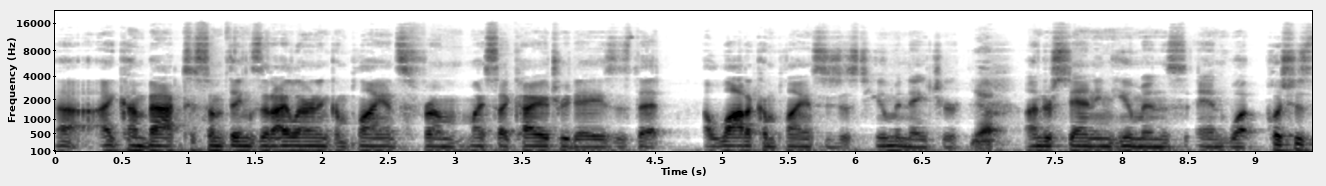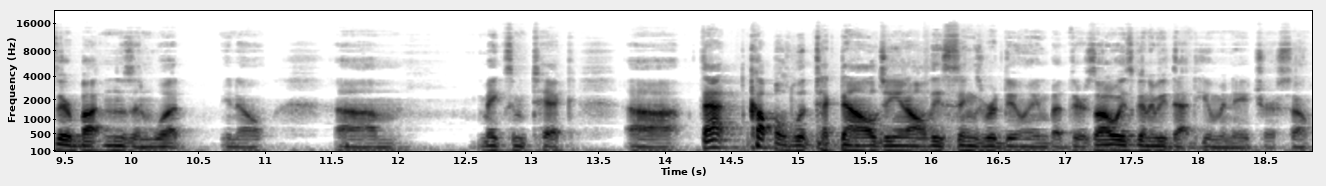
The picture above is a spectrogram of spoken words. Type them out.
uh, I come back to some things that I learned in compliance from my psychiatry days. Is that a lot of compliance is just human nature. Yeah. Understanding humans and what pushes their buttons and what you know um, makes them tick. Uh, that coupled with technology and all these things we're doing, but there's always going to be that human nature. So,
